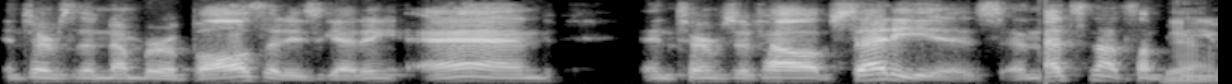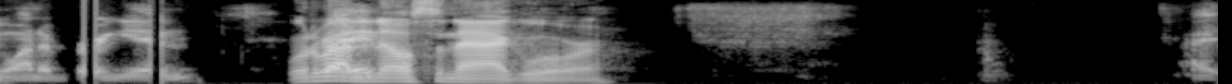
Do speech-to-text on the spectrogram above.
in terms of the number of balls that he's getting and in terms of how upset he is. And that's not something yeah. you want to bring in. What about right? Nelson Agholor? I,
